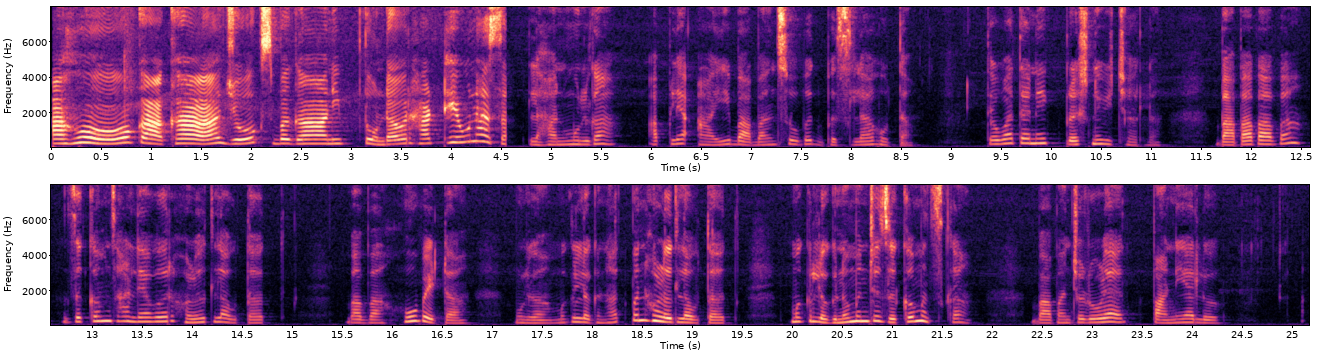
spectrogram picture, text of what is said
अहो काका जोक्स बघा आणि तोंडावर हात ठेवून हसा. लहान मुलगा आपल्या आई बाबांसोबत बसला होता. तेव्हा त्याने एक प्रश्न विचारला बाबा बाबा जखम झाल्यावर हळद लावतात? बाबा हो बेटा मुलगा मग लग्नात पण हळद लावतात. मग लग्न म्हणजे जखमच का? बाबांच्या डोळ्यात पाणी आलं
